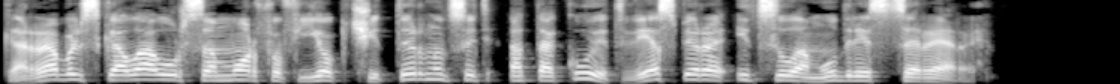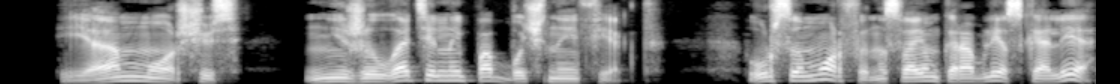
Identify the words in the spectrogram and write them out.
Корабль «Скала Урсоморфов Йог-14» атакует Веспера и Целомудрие Сцереры. Я морщусь. Нежелательный побочный эффект. Урсоморфы на своем корабле-скале,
